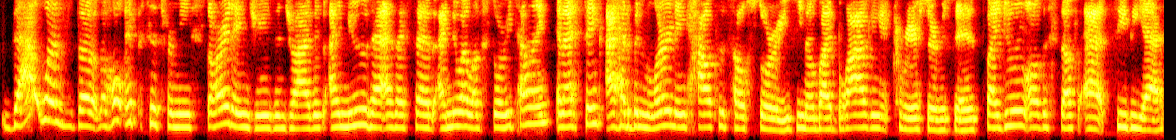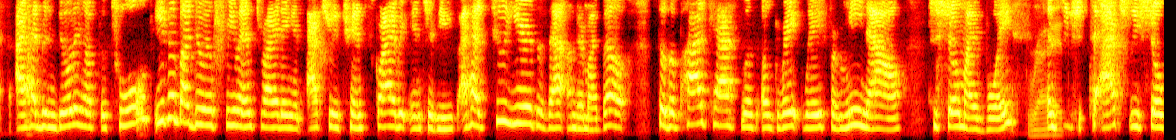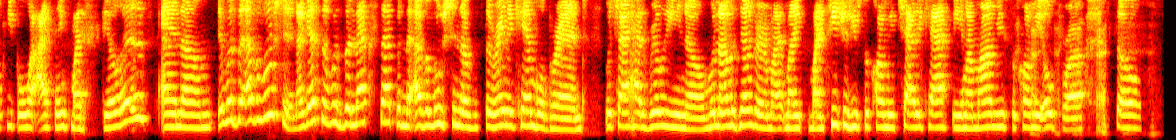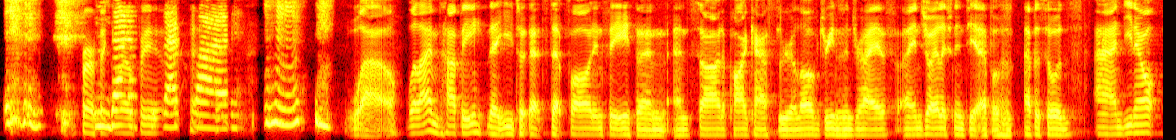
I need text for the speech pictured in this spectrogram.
that was the the whole impetus for me starting Dreams and Drive is I knew that as I said I knew I love storytelling. And I think I had been learning how to tell stories you know by blogging at career services by doing all the stuff at CBS I had been building up the tools even by doing freelance writing and actually transcribing interviews. I had 2 years of that under my belt. So the podcast was a great way for me now to show my voice right. and to, to, actually show people what I think my skill is. And um, it was the evolution. I guess it was the next step in the evolution of the Raina Campbell brand, which I had really, you know, when I was younger, my, my, my teachers used to call me Chatty Cathy and my mom used to call me Oprah. So Perfect. That's, that's why. Mm-hmm. Wow. Well, I'm happy that you took that step forward in faith and, and saw the podcast through a love, dreams, and drive. I enjoy listening to your episodes. And, you know,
